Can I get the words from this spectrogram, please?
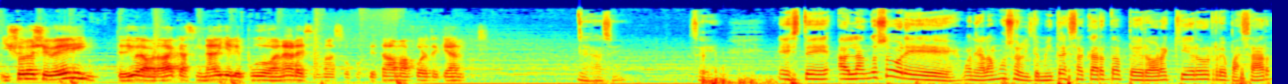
Y yo lo llevé y te digo la verdad, casi nadie le pudo ganar a ese mazo porque estaba más fuerte que antes. Es así. Sí. Este, hablando sobre. Bueno, ya hablamos sobre el temita de esa carta, pero ahora quiero repasar.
